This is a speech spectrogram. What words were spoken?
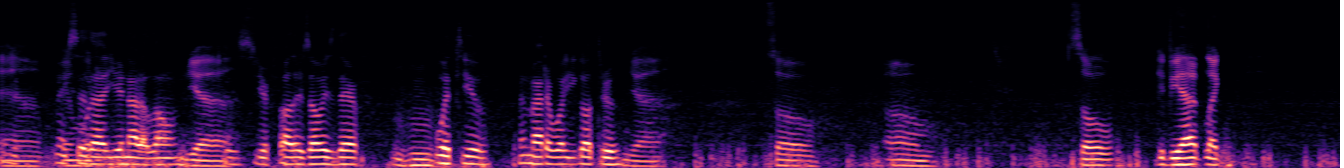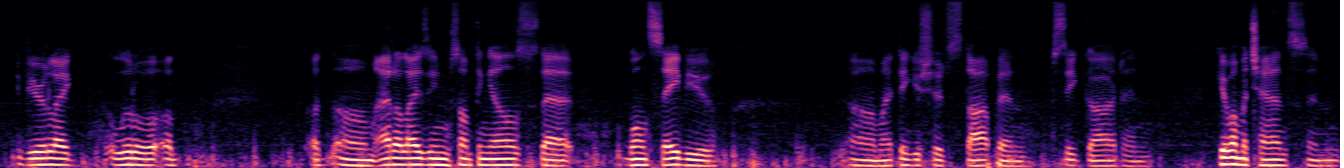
And, Makes and it that you're not alone. yeah. Because your father's always there Mhm. with you, no matter what you go through. Yeah. So, um, so if you have like, if you're like a little, uh, uh, um, idolizing something else that won't save you, um, I think you should stop and seek God and give Him a chance. And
